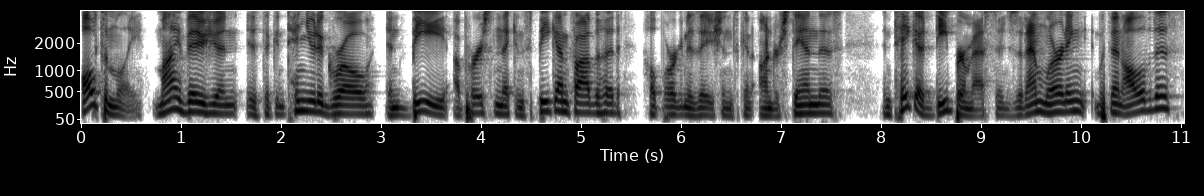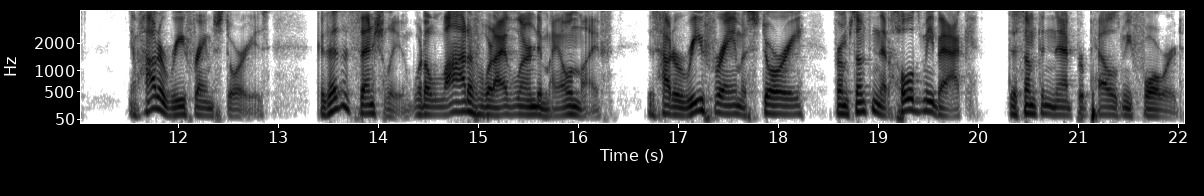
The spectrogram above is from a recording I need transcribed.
Ultimately, my vision is to continue to grow and be a person that can speak on fatherhood, help organizations can understand this, and take a deeper message that I'm learning within all of this of how to reframe stories. Because that's essentially what a lot of what I've learned in my own life is how to reframe a story from something that holds me back to something that propels me forward.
